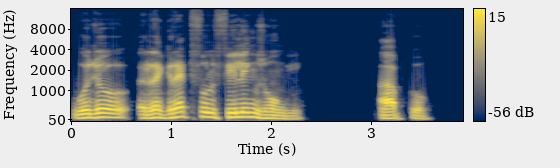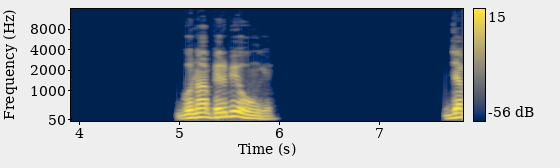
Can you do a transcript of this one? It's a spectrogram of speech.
وہ جو ریگریٹفل فیلنگز ہوں گی آپ کو، گناہ پھر بھی ہوں گے۔ جب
